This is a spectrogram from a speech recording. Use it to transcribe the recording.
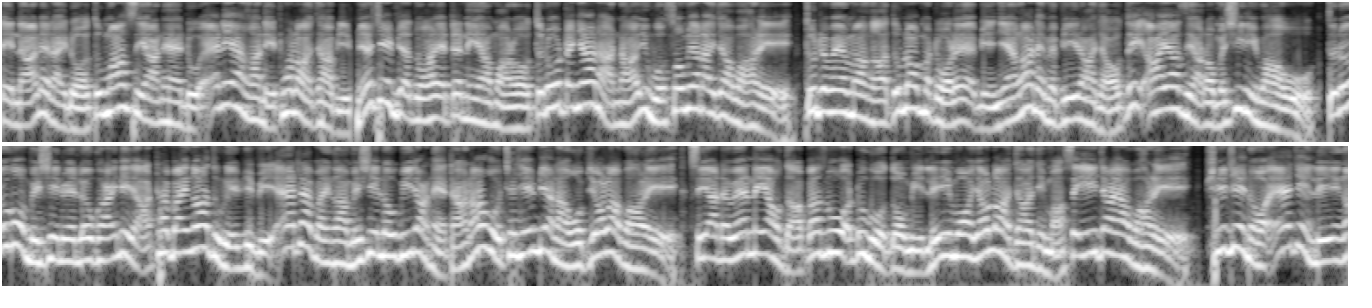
လေးနားလည်လိုက်တော့သူမဆရာနဲ့အတူအဲ့နေရာကနေထွက်လာကြပြီးမျက်ခြေပြတ်သွားတဲ့တနေရာမှာတော့သူတို့တညတာနားယူဖို့ဆုံးဖြတ်လိုက်ကြပါတယ်သူတပည့်မကသူ့တော့မတော်တဲ့အပြင်ညံကနေမပြေးတာကြောင့်တိတ်အားရစရာတော့မရှိနေပါဘူးသူတို့ကိုမရှင်တွေလောက်ခိုင်းနေတာအထက်ပိုင်းကသူတွေဖြစ်ပြီးအဲ့အထက်ပိုင်းကမရှင်လောက်ပြီးတာနဲ့ဒါနာကိုချက်ချင်းပြန်လာဖို့ပြောလာပါတယ်ဆရာတပည့်နှစ်ယောက်သာ passport အတုကိုတုံးပြီးလေရင်ပေါ်ရောက်လာကြချိန်မှာစိတ်အေးကြရပါတယ်ဖြစ်ချင်တော့အဲ့ချိန်လေရင်က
